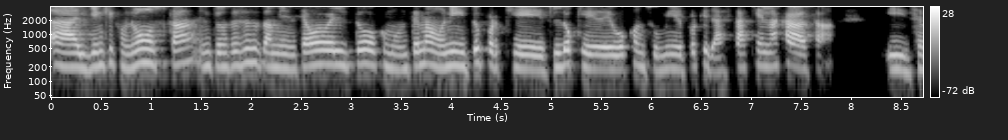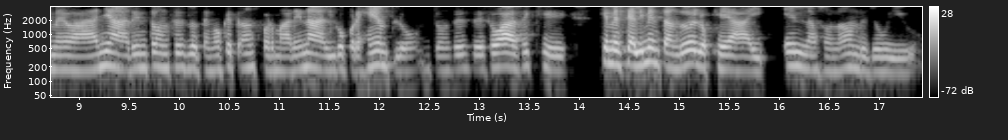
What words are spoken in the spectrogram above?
a alguien que conozca, entonces eso también se ha vuelto como un tema bonito porque es lo que debo consumir porque ya está aquí en la casa y se me va a dañar, entonces lo tengo que transformar en algo, por ejemplo, entonces eso hace que, que me esté alimentando de lo que hay en la zona donde yo vivo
